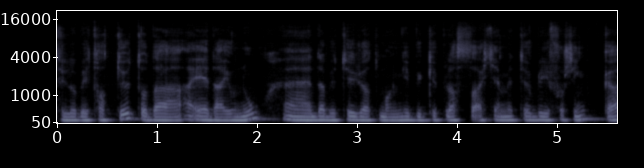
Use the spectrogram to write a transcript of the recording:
til å bli tatt ut, og det er de jo nå. Eh, det betyr jo at mange byggeplasser kommer til å bli forsinka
